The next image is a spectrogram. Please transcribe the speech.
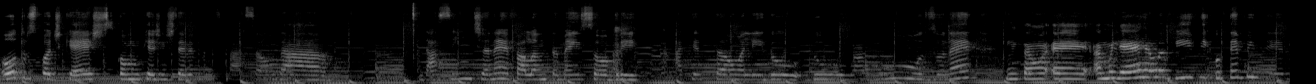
outros podcasts, como que a gente teve a participação da, da Cíntia, né? Falando também sobre questão ali do, do abuso, né? Então, é, a mulher, ela vive o tempo inteiro,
